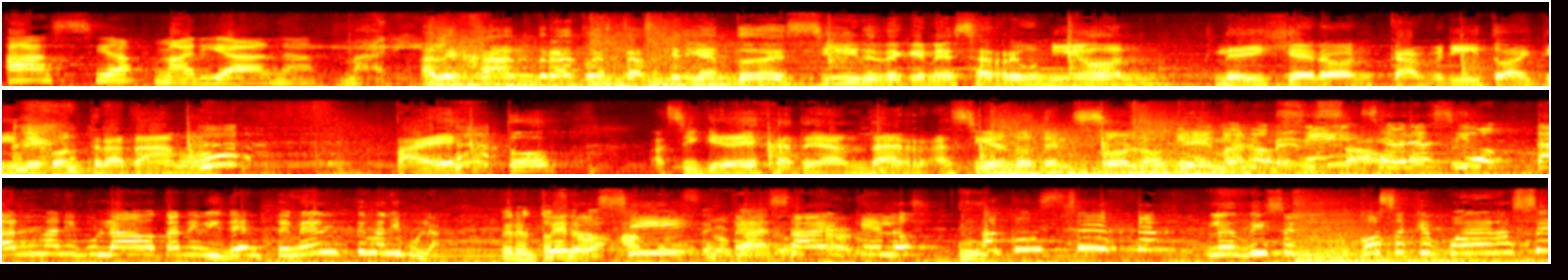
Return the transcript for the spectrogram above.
hacia Mariana María. Alejandra, tú estás queriendo decir de que en esa reunión le dijeron, cabrito, a ti te contratamos para esto, así que déjate andar haciéndote el solo. Mira, Qué yo mal no sé si habrá José. sido tan manipulado, tan evidentemente manipulado. Pero entonces lo sí, ustedes saben Claro. que los aconsejan, les dicen cosas que pueden hacer.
